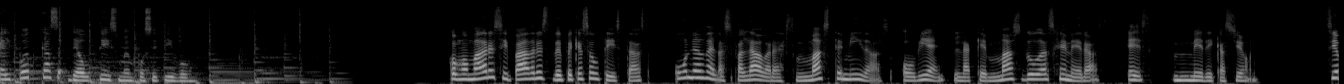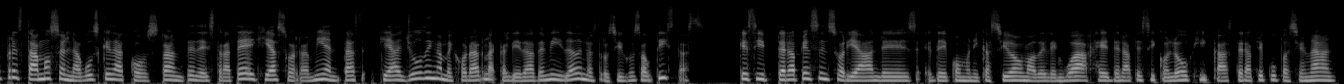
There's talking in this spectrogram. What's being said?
el podcast de Autismo en Positivo. Como madres y padres de peques autistas, una de las palabras más temidas o bien la que más dudas genera es medicación. Siempre estamos en la búsqueda constante de estrategias o herramientas que ayuden a mejorar la calidad de vida de nuestros hijos autistas. Que si terapias sensoriales, de comunicación o de lenguaje, terapias psicológicas, terapia ocupacional,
